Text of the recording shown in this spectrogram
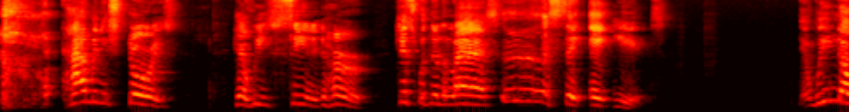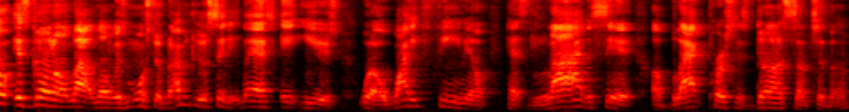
How many stories have we seen and heard just within the last, uh, let's say, eight years? And we know it's going on a lot longer. It's more so, but I'm going to say the last eight years where a white female has lied and said a black person has done something to them.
